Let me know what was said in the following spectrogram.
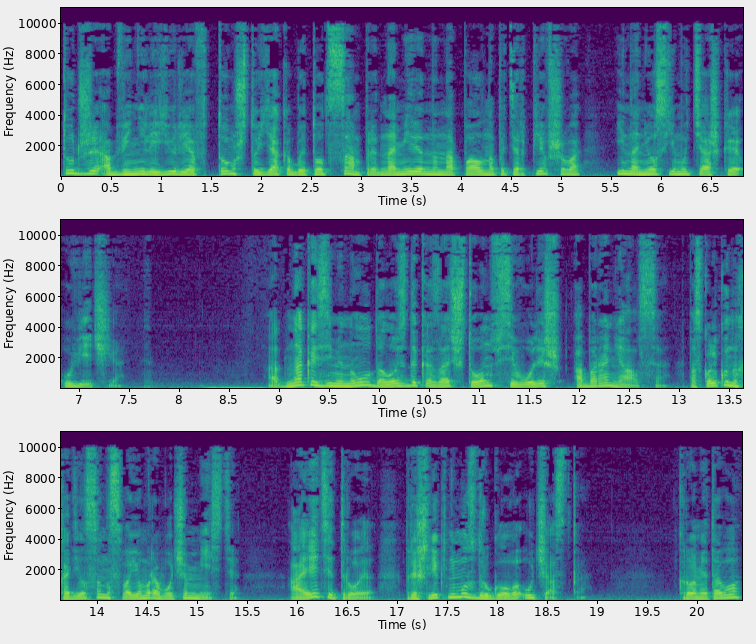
тут же обвинили Юрия в том, что якобы тот сам преднамеренно напал на потерпевшего и нанес ему тяжкое увечье. Однако Зимину удалось доказать, что он всего лишь оборонялся, поскольку находился на своем рабочем месте, а эти трое пришли к нему с другого участка. Кроме того,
